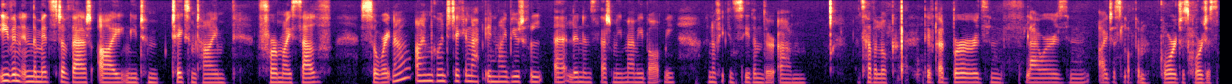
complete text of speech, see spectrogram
even in the midst of that, I need to take some time for myself so right now I'm going to take a nap in my beautiful uh, linens that my mammy bought me. I don't know if you can see them. They're um, let's have a look. They've got birds and flowers, and I just love them. Gorgeous, gorgeous.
